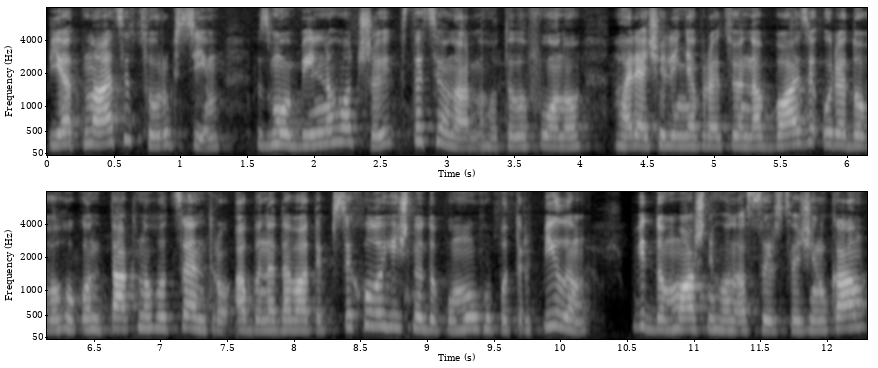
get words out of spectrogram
1547 з мобільного чи стаціонарного телефону. Гаряча лінія працює на базі урядового контактного центру, аби надавати психологічну допомогу потерпілим від домашнього насильства жінкам,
